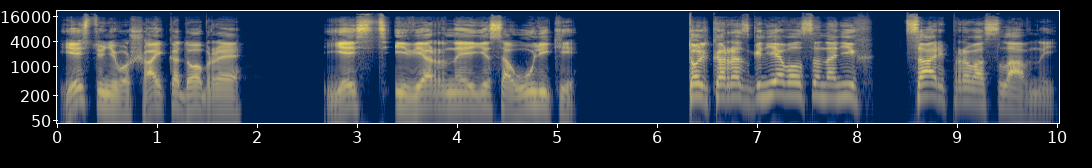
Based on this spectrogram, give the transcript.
Есть у него шайка добрая, есть и верные есаулики. Только разгневался на них царь православный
